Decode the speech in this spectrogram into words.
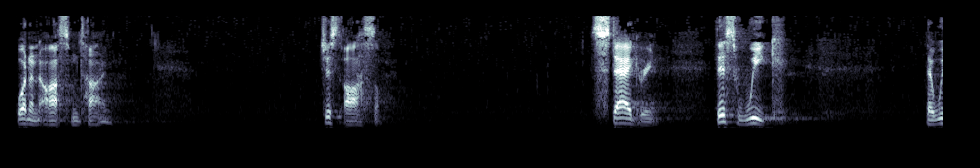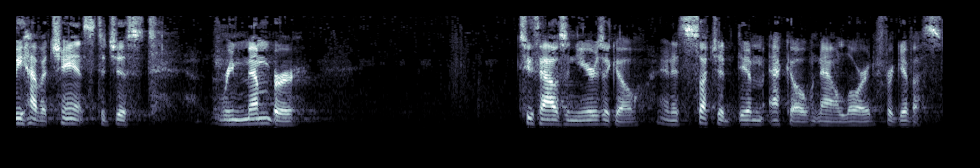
what an awesome time. Just awesome. Staggering. This week, that we have a chance to just remember 2,000 years ago, and it's such a dim echo now, Lord. Forgive us.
